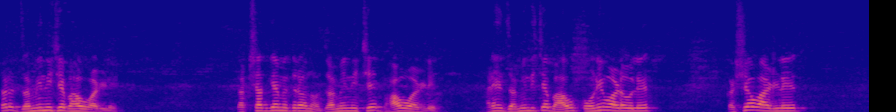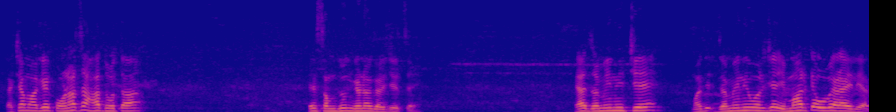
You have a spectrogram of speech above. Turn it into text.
तर जमिनीचे भाव वाढले. लक्षात घ्या मित्रांनो जमिनीचे भाव वाढलेत. आणि जमिनीचे भाव कोणी वाढवलेत? कसे वाढलेत? त्याच्यामागे कोणाचा हात होता? हे समजून घेणं गरजेचं आहे. ह्या जमिनीचे मध्ये जमिनीवर ज्या इमारत्या उभ्या राहिल्यात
